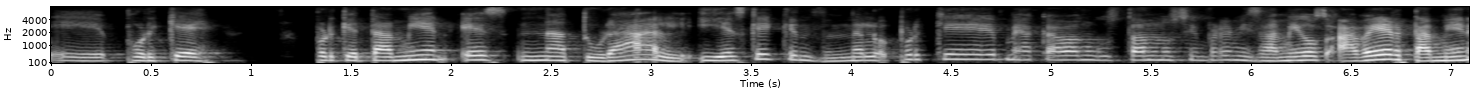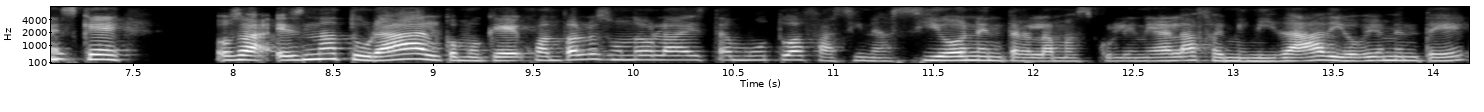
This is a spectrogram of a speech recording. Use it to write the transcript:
eh, ¿Por qué? Porque también es natural y es que hay que entenderlo. ¿Por qué me acaban gustando siempre mis amigos? A ver, también es que, o sea, es natural, como que Juan Pablo II habla de esta mutua fascinación entre la masculinidad y la feminidad y obviamente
